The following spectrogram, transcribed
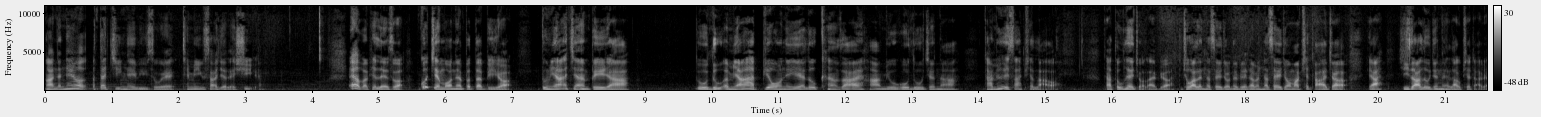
ငါနည်းနည်းတော့အသက်ကြီးနေပြီဆိုရက်ထင်မြင်ယူဆချက်လည်းရှိတယ်အဲ့တော့ဘာဖြစ်လဲဆိုတော့ကိုကျင်မော်နဲ့ပတ်သက်ပြီးတော့သူများအကြံပေးတာ ဟိုလူအများကပျော်နေရလို့ခံစားရဟာမျိုးကိုလိုချင်တာဒါမျိုးတွေစဖြစ်လာတော့ဒါ30ကျော်လိုက်ပြောတချို့ကလည်း20ကျော်နေပြီဒါပေမဲ့20ကျော်မှဖြစ်တာကြရာရီလာလိုချင်တယ်လောက်ဖြစ်တာဗျ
